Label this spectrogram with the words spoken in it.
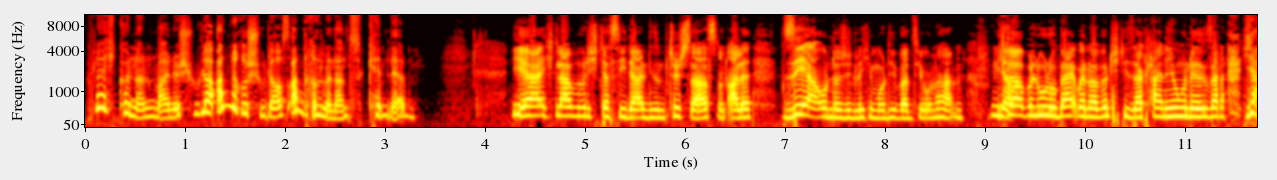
vielleicht können dann meine Schüler andere Schüler aus anderen Ländern kennenlernen. Ja, ich glaube wirklich, dass sie da an diesem Tisch saßen und alle sehr unterschiedliche Motivationen hatten. Ich Ja. glaube, Ludo Bergman war wirklich dieser kleine Junge, der gesagt hat, ja,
